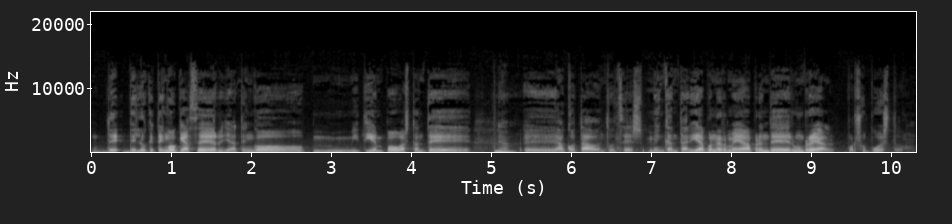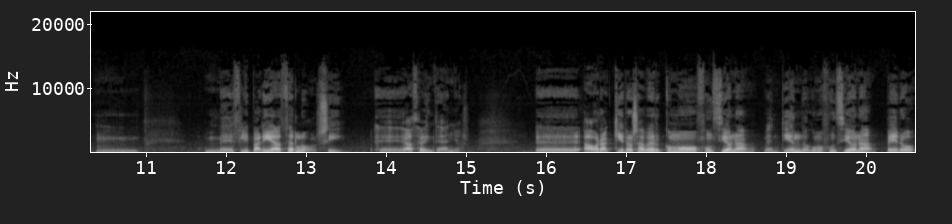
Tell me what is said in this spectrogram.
de, lo que tengo que hacer ya tengo mi tiempo bastante eh, acotado. Entonces, ¿me encantaría ponerme a aprender un real? Por supuesto. Mm, ¿Me fliparía hacerlo? Sí, eh, hace 20 años. Eh, ahora quiero saber cómo funciona, entiendo cómo funciona, pero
